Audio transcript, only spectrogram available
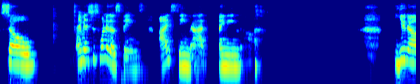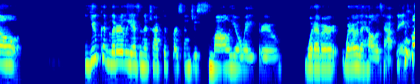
So, I mean, it's just one of those things. I've seen that. I mean, you know, you could literally, as an attractive person, just smile your way through whatever, whatever the hell is happening.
